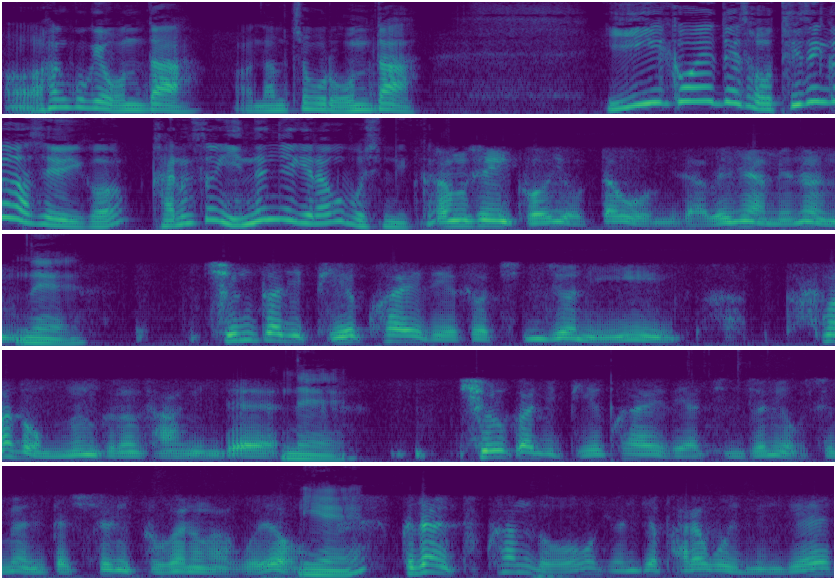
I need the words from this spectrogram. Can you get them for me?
어, 한국에 온다, 어, 남쪽으로 온다. 이거에 대해서 어떻게 생각하세요? 이거 가능성이 있는 얘기라고 보십니까? 가능성이 거의 없다고 봅니다. 왜냐하면은 네, 지금까지 비핵화에 대해서 진전이 하나도 없는 그런 상황인데 네, 10월까지 비핵화에 대한 진전이 없으면 일단 실현이 불가능하고요. 예, 그다음에 북한도 현재 바라고 있는 게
